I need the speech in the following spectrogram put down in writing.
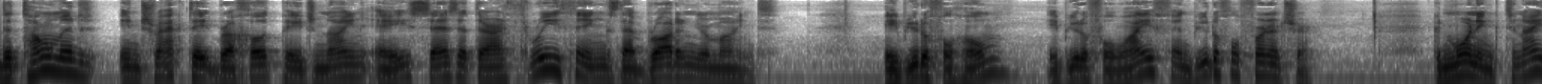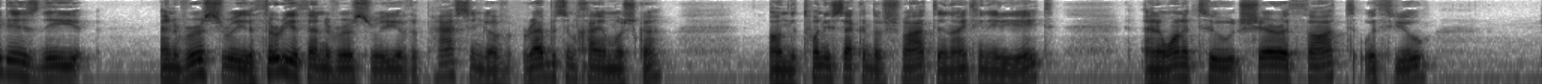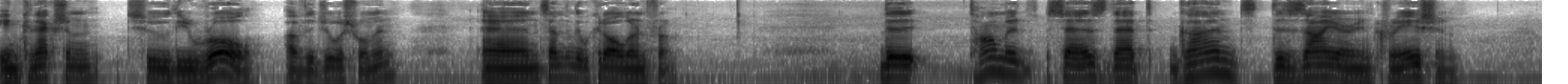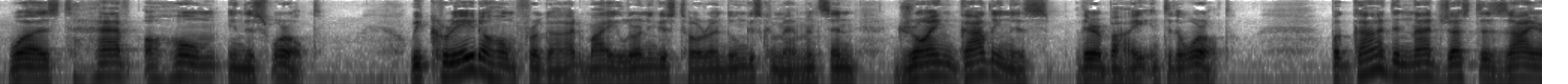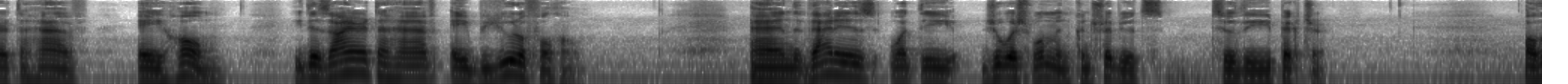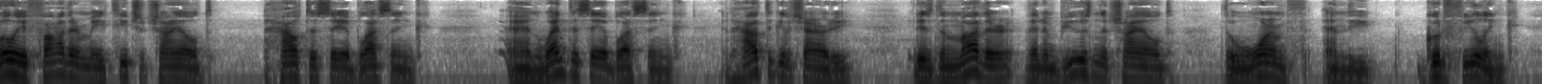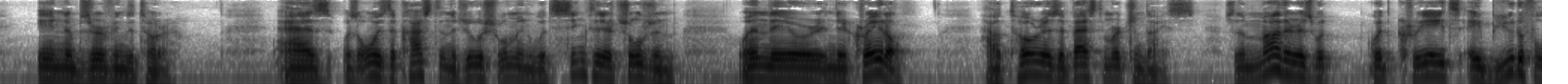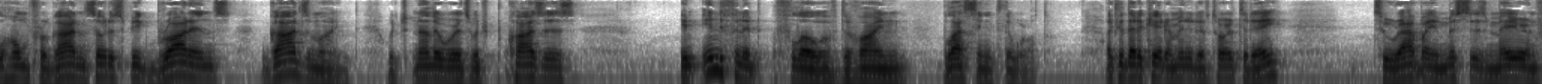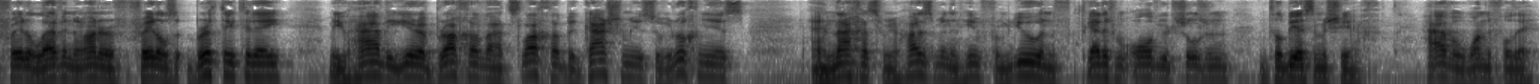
The Talmud in Tractate Brachot, page 9a, says that there are three things that broaden your mind a beautiful home, a beautiful wife, and beautiful furniture. Good morning. Tonight is the anniversary, the 30th anniversary of the passing of Chaya Mushka on the 22nd of Shvat in 1988. And I wanted to share a thought with you in connection to the role of the Jewish woman and something that we could all learn from. The Talmud says that God's desire in creation was to have a home in this world. We create a home for God by learning His Torah and doing His commandments and drawing godliness thereby into the world. But God did not just desire to have a home, He desired to have a beautiful home. And that is what the Jewish woman contributes to the picture. Although a father may teach a child how to say a blessing and when to say a blessing and how to give charity, it is the mother that imbues in the child the warmth and the good feeling in observing the Torah. As was always the custom, the Jewish woman would sing to their children when they were in their cradle how Torah is the best merchandise so the mother is what, what creates a beautiful home for God and so to speak broadens God's mind, which in other words, which causes an infinite flow of divine blessing into the world. I'd like to dedicate our minute of Torah today to Rabbi and Mrs. Meir and Fredel Levin in honor of Fredel's birthday today. May you have a year of bracha, v'atzlacha, begashmius, uveruchnius, and nachas from your husband and him from you, and together from all of your children until Bias Mashiach. Have a wonderful day.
